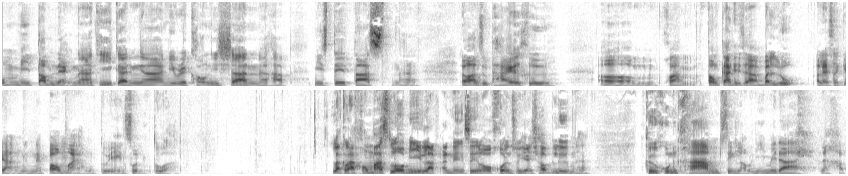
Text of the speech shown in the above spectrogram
ม มีตำแหน่งหน้าที่การงาน มี recognition นะครับ มี status นะฮะ แล้วอันสุดท้ายก็คือความต้องการที่จะบรรลุอะไรสักอย่างหนึ่งในเป้าหมายของตัวเองส่วนตัว หลักๆของมัสโลมีหลักอันนึงซึ่งเราคนส่วนใหญ่ชอบลืมนะ คือคุณข้ามสิ่งเหล่านี้ไม่ได้นะครับ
